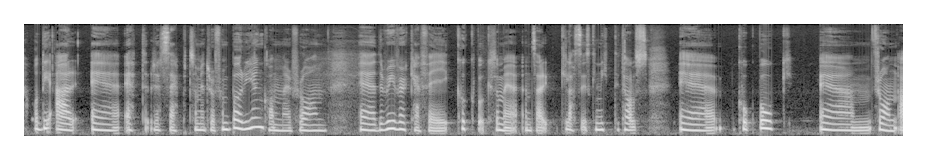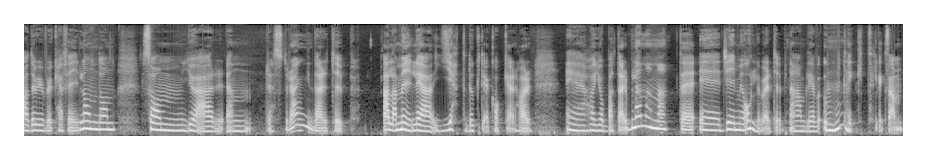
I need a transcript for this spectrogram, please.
Och Det är eh, ett recept som jag tror från början kommer från eh, The River Café Cookbook som är en så klassisk 90-tals eh, kokbok eh, från ja, The River Café i London som ju är en restaurang där typ alla möjliga jätteduktiga kockar har, eh, har jobbat där. Bland annat eh, Jamie Oliver, typ, när han blev upptäckt. Liksom.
